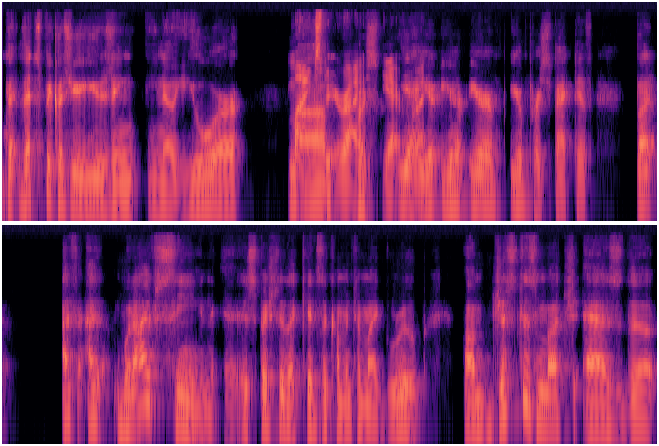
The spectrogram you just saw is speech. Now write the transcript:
That, that's because you're using, you know, your my um, experience right pers- yeah yeah, right. your your your your perspective. But I've I, what I've seen, especially like kids that come into my group, um, just as much as the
